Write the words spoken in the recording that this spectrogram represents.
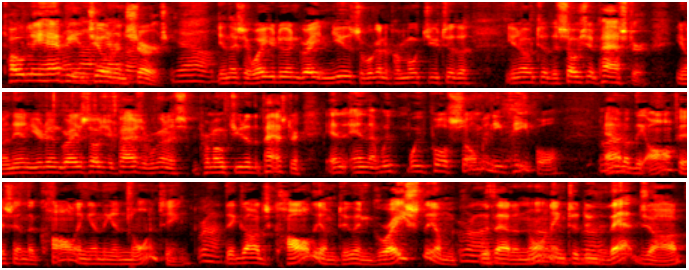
totally happy in children's church. yeah. And they say, well, you're doing great in youth, so we're going to promote you to the you know to the associate pastor. You know, and then you're doing great associate pastor. We're going to promote you to the pastor. And and we we pull so many people. Out of the office and the calling and the anointing Right. that God's called them to and graced them Right. with that anointing Right. to do Right. that job,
